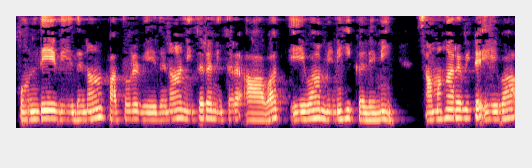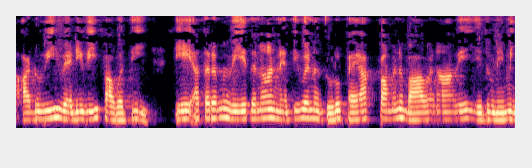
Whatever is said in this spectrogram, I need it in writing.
කොන්දේ වේදනා, පතුල් වේදනා නිතර නිතර ආවත් ඒවා මෙනෙහි කළෙමි. සමහර විට ඒවා අඩු වී වැඩි වී පවතී. ඒ අතරම වේදනා නැතිවන තුරු පැයක් පමණ භාවනාවේ යෙදුණෙමි.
